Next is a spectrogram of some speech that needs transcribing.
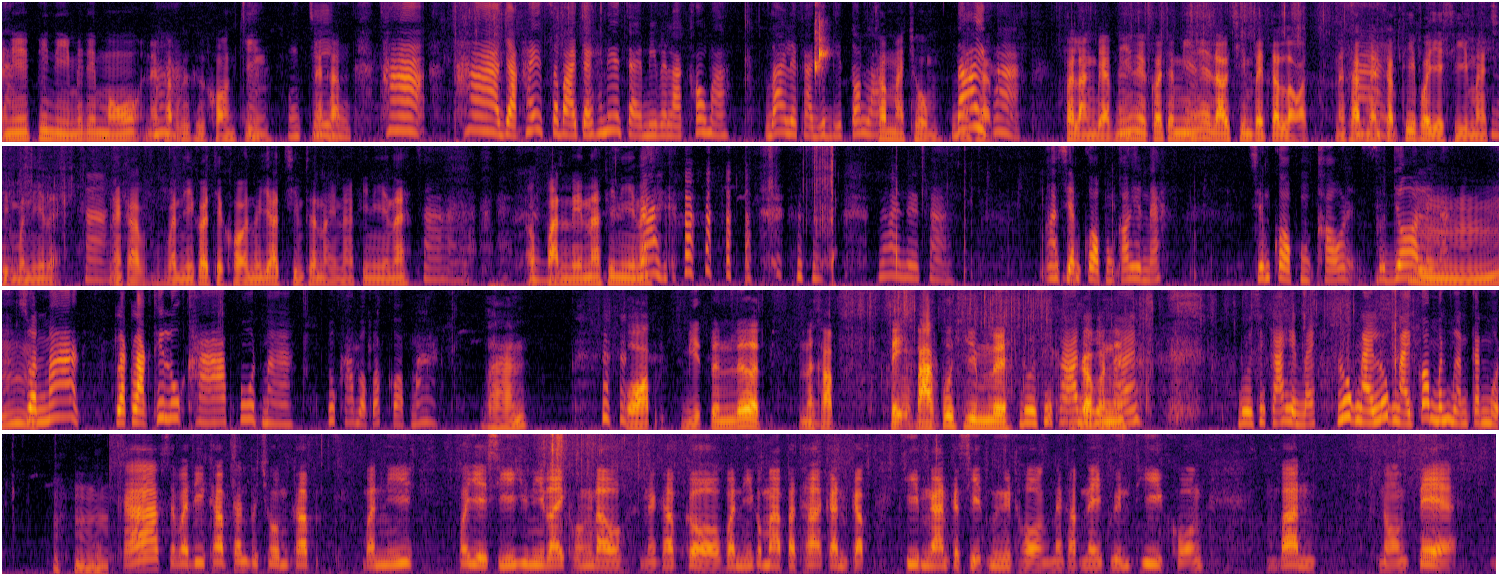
อันนี้พี่นีไม่ได้โม้นะครับอ่าก็คือของจริงของจรินะงครับถ้าถ้าอยากให้สบายใจให้แน่ใจมีเวลาเข้ามาได้เลยค่ะยินดีต้อนรับเข้ามาชมได้นะครับค่ะฝรั่งแบบนี้เนี่ยก็จะมีเนี่ยให้เราชิมไปตลอดนะครับใช่เหมือนกับที่พ่อใหญ่ศรีมาชิมวันนี้แหละใช่นะครับ วันนี้ก็จะขออนุญาตชิมเท่าหน่อยนะพี่นีนะใช่เอาฟันเลยนะพี่นีนะได้ค่ะได้เลยค่ะอะเสียงกรอบของเขาเห็นไหม เสียงกรอบของเขาเนี่ยสุดยอดเลยนะอืมส่วนมากหลักๆที่ลูกค้าพูดมา ลูกค้าบอกว่ากรอบมาก หวาน กรอบบีบเป็นเลิศนะครับ เตะปากผู้ชิมเลย ดูสิคะครัดูบวัเห็นนนี้ ไหมดูสิคะเห็นไหมลูกไหนลูกไหนก็เหมือนเหมือนๆกันหมด ครับ สวัสดีครับท่านผู้ชมครับ วันนี้พ่อเยสียูนิไลท์ของเรานะครับ ก็วันนี้ก็มาปะทะกันกับทีมงานเกษตรมือทองนะครับ ในพื้นที่ของ บ้านหนองแต้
